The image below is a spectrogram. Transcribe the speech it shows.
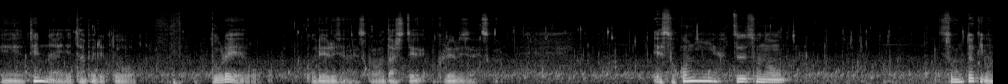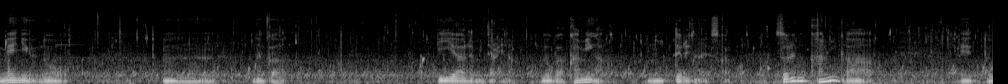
えー店内で食べるとトレイをくれるじゃないですか。渡してくれるじゃないですか。でそこに普通そのその時のメニューのうーんなんか PR みたいなのが紙が載ってるじゃないですか。それの紙がえっ、と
